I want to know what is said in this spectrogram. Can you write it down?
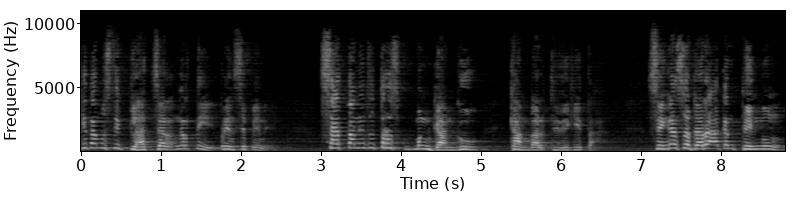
Kita mesti belajar ngerti prinsip ini. Setan itu terus mengganggu gambar diri kita. Sehingga saudara akan bingung.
